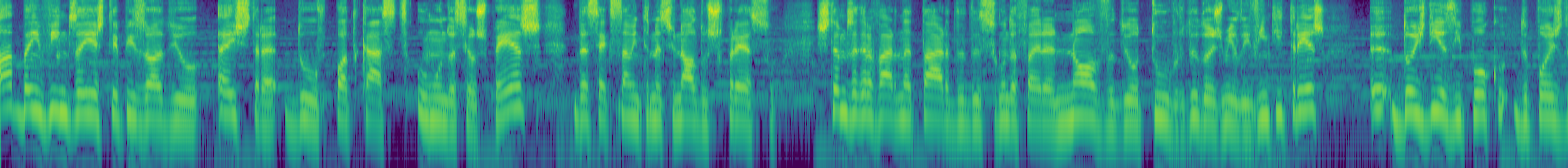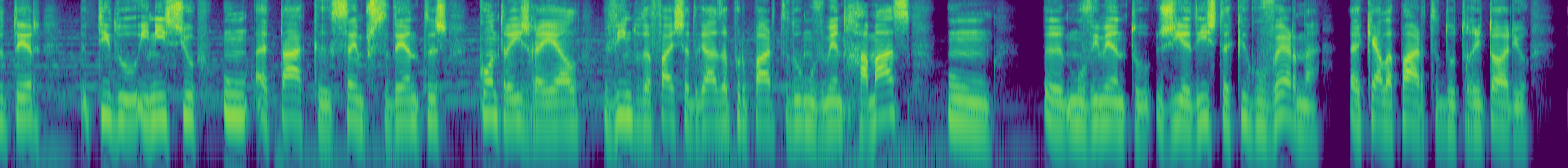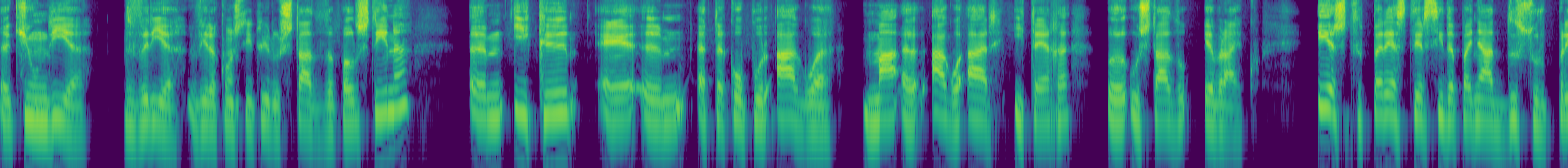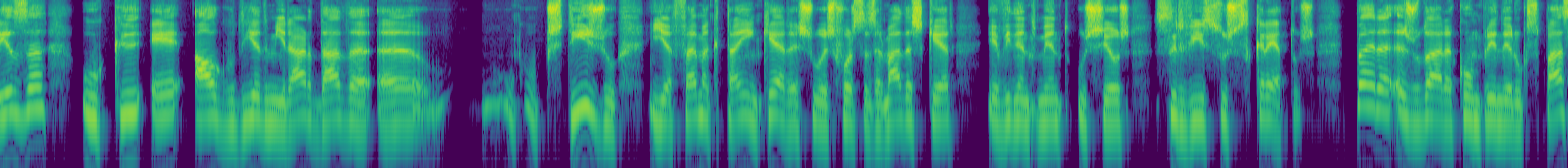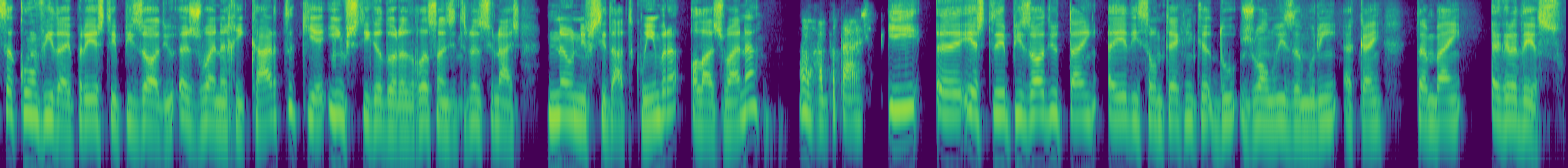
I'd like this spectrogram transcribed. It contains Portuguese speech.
Olá, bem-vindos a este episódio extra do podcast O Mundo a Seus Pés, da secção internacional do Expresso. Estamos a gravar na tarde de segunda-feira, 9 de outubro de 2023, eh, dois dias e pouco depois de ter tido início um ataque sem precedentes contra Israel, vindo da faixa de Gaza por parte do movimento Hamas, um eh, movimento jihadista que governa aquela parte do território eh, que um dia deveria vir a constituir o Estado da Palestina um, e que é, um, atacou por água, uh, água, ar e terra uh, o Estado hebraico. Este parece ter sido apanhado de surpresa, o que é algo de admirar, dada a o prestígio e a fama que têm, quer as suas Forças Armadas, quer, evidentemente, os seus serviços secretos. Para ajudar a compreender o que se passa, convidei para este episódio a Joana Ricarte, que é investigadora de Relações Internacionais na Universidade de Coimbra. Olá, Joana. Olá, boa tarde. E uh, este episódio tem a edição técnica do João Luís Amorim, a quem também agradeço.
